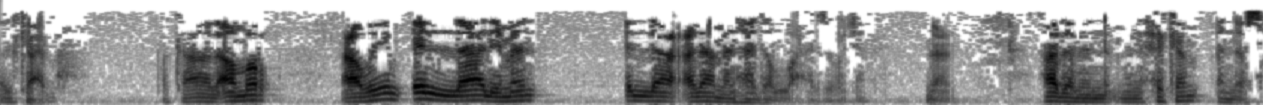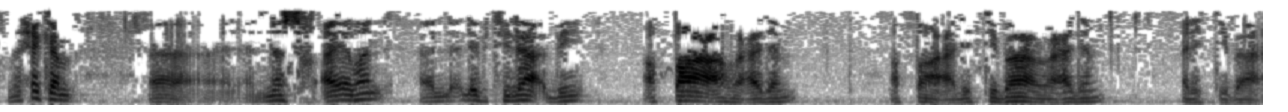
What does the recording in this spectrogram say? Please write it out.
الكعبة. فكان الأمر عظيم إلا لمن إلا على من هدى الله عز وجل. نعم. هذا من من حكم النسخ. من حكم آه، النسخ أيضا الابتلاء بالطاعة وعدم الطاعة الاتباع وعدم الاتباع.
